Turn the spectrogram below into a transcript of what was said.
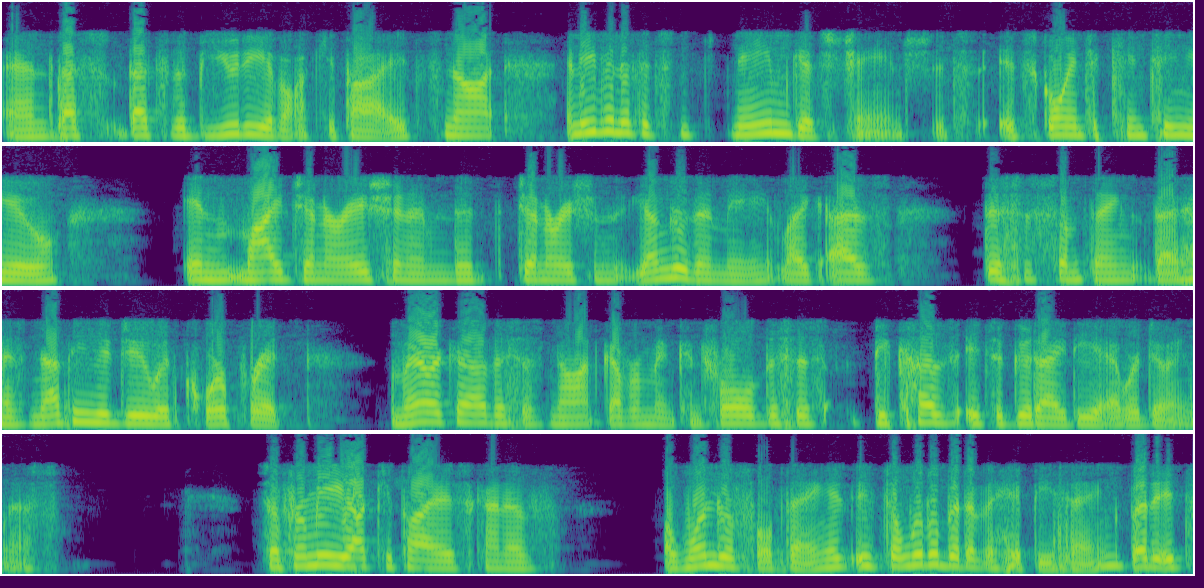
And that's that's the beauty of Occupy. It's not, and even if its name gets changed, it's it's going to continue in my generation and the generation younger than me, like as This is something that has nothing to do with corporate America. This is not government controlled. This is because it's a good idea we're doing this. So for me, Occupy is kind of a wonderful thing. It, it's a little bit of a hippie thing, but it's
